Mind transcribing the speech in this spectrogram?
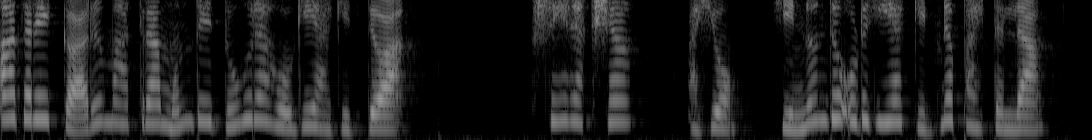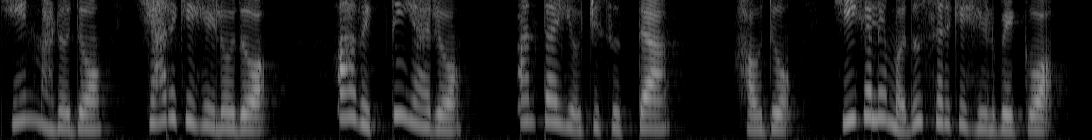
ಆದರೆ ಕಾರು ಮಾತ್ರ ಮುಂದೆ ದೂರ ಹೋಗಿ ಆಗಿತ್ತು. ಶ್ರೀರಕ್ಷಾ, ಅಯ್ಯೋ, ಇನ್ನೊಂದು ಹುಡುಗಿಯ ಕಿಡ್ನಪ್ ಆಯ್ತಲ್ಲ, ಏನು ಮಾಡೋದು? ಯಾರಿಗೆ ಹೇಳೋದು? ಆ ವ್ಯಕ್ತಿ ಯಾರು? ಅಂತ ಯೋಚಿಸುತ್ತಾ, ಹೌದು, ಈಗಲೇ ಮಧು ಸರ್ಗೆ ಹೇಳಬೇಕು.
